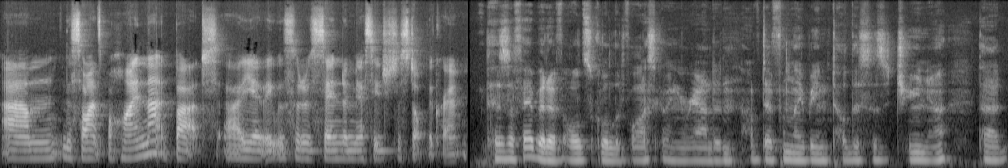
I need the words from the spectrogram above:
um, the science behind that, but uh, yeah, it would sort of send a message to stop the cramp. There's a fair bit of old school advice going around, and I've definitely been told this as a junior that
